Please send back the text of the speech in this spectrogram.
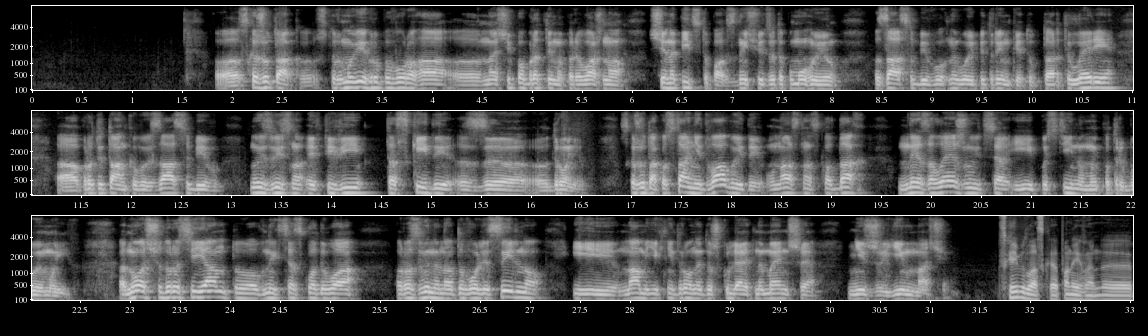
Е, Скажу так: штурмові групи ворога, наші побратими, переважно ще на підступах знищують за допомогою засобів вогневої підтримки, тобто артилерії, протитанкових засобів, ну і звісно, FPV та скиди з е, дронів. Скажу так: останні два види у нас на складах не залежуються і постійно ми потребуємо їх. Ну а щодо росіян, то в них ця складова розвинена доволі сильно, і нам їхні дрони дошкуляють не менше, ніж їм наші. Скажіть, будь ласка, пане Євген, е,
